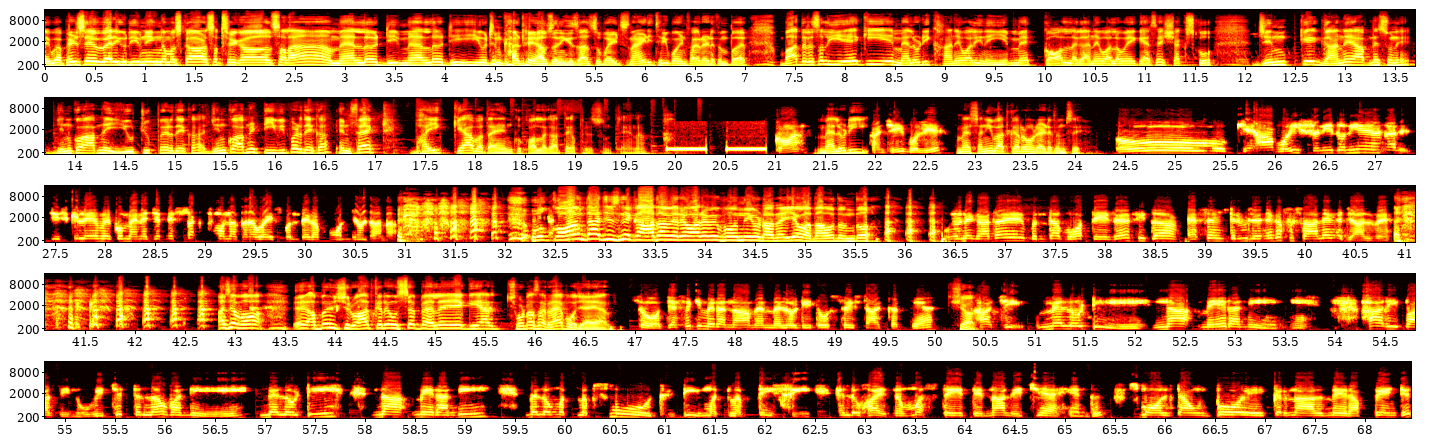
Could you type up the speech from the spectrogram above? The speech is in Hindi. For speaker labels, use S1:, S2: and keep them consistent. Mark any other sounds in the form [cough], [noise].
S1: एक बार फिर से वेरी गुड इवनिंग नमस्कार सत श्रीकाल सलाम मेलोडी मेलोडी यूटन काट रहे हैं आप सनी के साथ सुबह इट्स 93.5 रेड एफएम पर। बात दरअसल ये है कि ये मेलोडी खाने वाली नहीं है मैं कॉल लगाने वाला हूँ एक ऐसे शख्स को जिनके गाने आपने सुने जिनको आपने यूट्यूब पर देखा जिनको आपने टीवी पर देखा। इनफैक्ट भाई क्या बताएँ इनको कॉल लगाते हैं फिर सुनते हैं ना।
S2: कौन?
S1: मेलोडी
S2: हाँ जी बोलिए।
S1: मैं सनी बात कर रहा हूँ रेड एफएम से।
S2: क्या वही सनी तो नहीं है यार जिसके लिए मेरे को मैनेजर ने सख्त मना करा हुआ इस बंदे का फ़ोन नहीं उठाना। [laughs]
S1: वो कौन था जिसने कहा था मेरे बारे में फ़ोन नहीं उठाना? ये बताओ तुम तो। [laughs]
S2: उन्होंने कहा था ये बंदा बहुत तेज है सीधा ऐसा इंटरव्यू लेने का फंसा लेगा जाल में? [laughs]
S1: अच्छा बाबा अपन शुरुआत करें उससे पहले एक यार छोटा सा रैप हो जाए यार।
S2: तो जैसे कि मेरा नाम है मेलोडी तो उससे ही स्टार्ट करते हैं।
S1: Sure.
S2: हाँ जी मेलोडी ना मेरा नी हारी बाजी नु लवानी मेलोडी ना। मेरा नी मेलो मतलब स्मूथ डी मतलब देसी। हेलो हाय नमस्ते ते नाले Jai Hind small town boy Karnal मेरा पिंड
